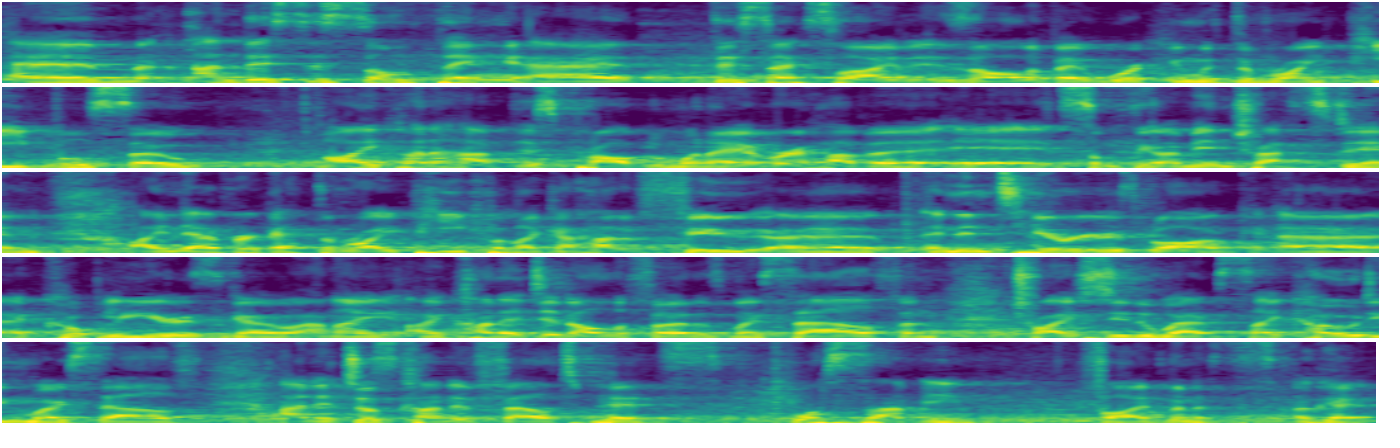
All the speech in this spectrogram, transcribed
Um, and this is something, uh, this next slide is all about working with the right people. So I kind of have this problem whenever I ever have a, something I'm interested in. I never get the right people. Like I had a food, uh, an interiors blog uh, a couple of years ago, and I, I kind of did all the photos myself and tried to do the website coding myself, and it just kind of fell to bits. What does that mean? Five minutes. Okay.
